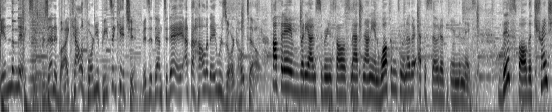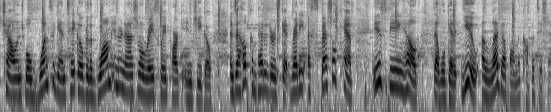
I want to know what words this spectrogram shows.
In the Mix is presented by California Pizza Kitchen. Visit them today at the Holiday Resort Hotel. Hafa Adai, everybody. I'm Sabrina Salas Matanane, and welcome to another episode of In the Mix. This fall, the Trench Challenge will once again take over the Guam International Raceway Park in Yigo. And to help competitors get ready, a special camp is being held that will get you a leg up on the competition.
